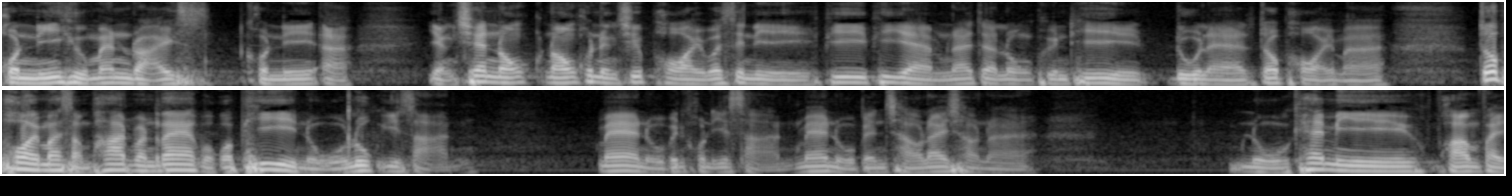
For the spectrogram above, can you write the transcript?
คนนี้ human rights คนนี้อะอย่างเช่นน้องน้องคนหนึ่งชื่อพลอยวัสนีพี่พี่แยมน่าจะลงพื้นที่ดูแลเจ้าพลอยมา เจ้าพลอยมาสัมภาษณ์วันแรกบอกว่าพี่หนูลูกอีสาน แม่หนูเป็นคนอีสาน แม่หนูเป็นชาวไร่ชาวนา หนูแค่มีความใฝ่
